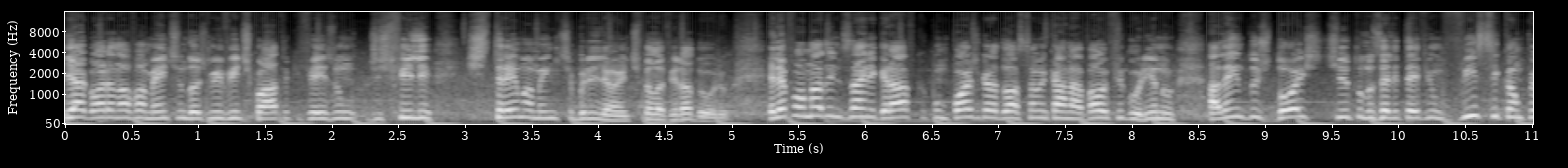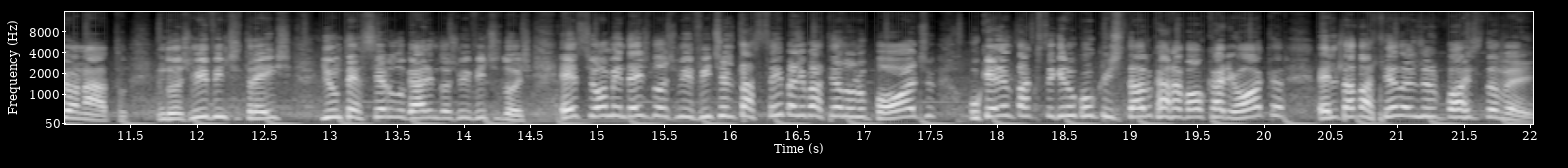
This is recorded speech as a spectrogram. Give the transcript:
e agora novamente em 2024, que fez um desfile extremamente brilhante pela Viradouro. Ele é formado em design gráfico com pós-graduação em carnaval e figurino. Além dos dois títulos, ele teve um vice-campeonato em 2023 e um terceiro lugar em 2022. Esse homem, desde 2020, ele está sempre ali batendo no pódio. O que ele não está conseguindo conquistar no carnaval carnaval carioca, ele está batendo ali no pódio também.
